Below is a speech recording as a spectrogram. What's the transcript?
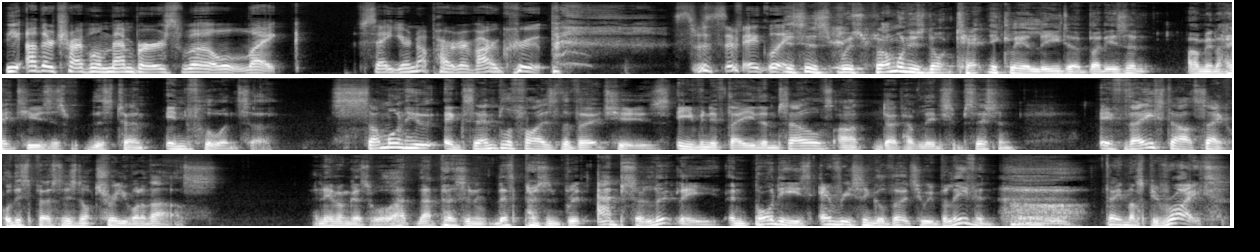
the other tribal members will like say you're not part of our group specifically. This is with someone who's not technically a leader, but isn't. I mean, I hate to use this this term, influencer. Someone who exemplifies the virtues, even if they themselves aren't don't have a leadership position. If they start saying, "Oh, this person is not truly one of us," and everyone goes, "Well, that, that person, this person absolutely embodies every single virtue we believe in," they must be right.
